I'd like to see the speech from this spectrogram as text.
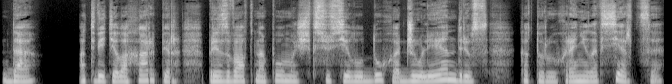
«Да», — ответила Харпер, призвав на помощь всю силу духа Джули Эндрюс, которую хранила в сердце.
